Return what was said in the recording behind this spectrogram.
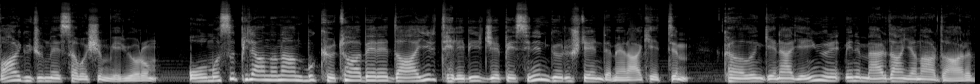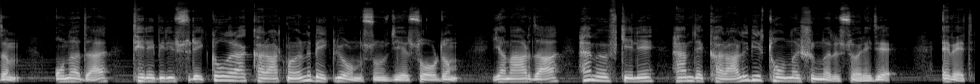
var gücümle savaşım veriyorum. Olması planlanan bu kötü habere dair Tele1 cephesinin görüşlerini de merak ettim. Kanalın genel yayın yönetmeni Merdan Yanardağ'ı aradım. Ona da Tele1'i sürekli olarak karartmalarını bekliyor musunuz diye sordum. Yanardağ hem öfkeli hem de kararlı bir tonla şunları söyledi. Evet,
